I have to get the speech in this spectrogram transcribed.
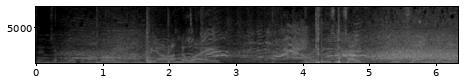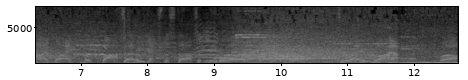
this ends at the Yokohama Arena, and we are underway. Nice easy take. Returned denied by Kobata, who gets the start at libero, and they are off to a flyer. Well,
